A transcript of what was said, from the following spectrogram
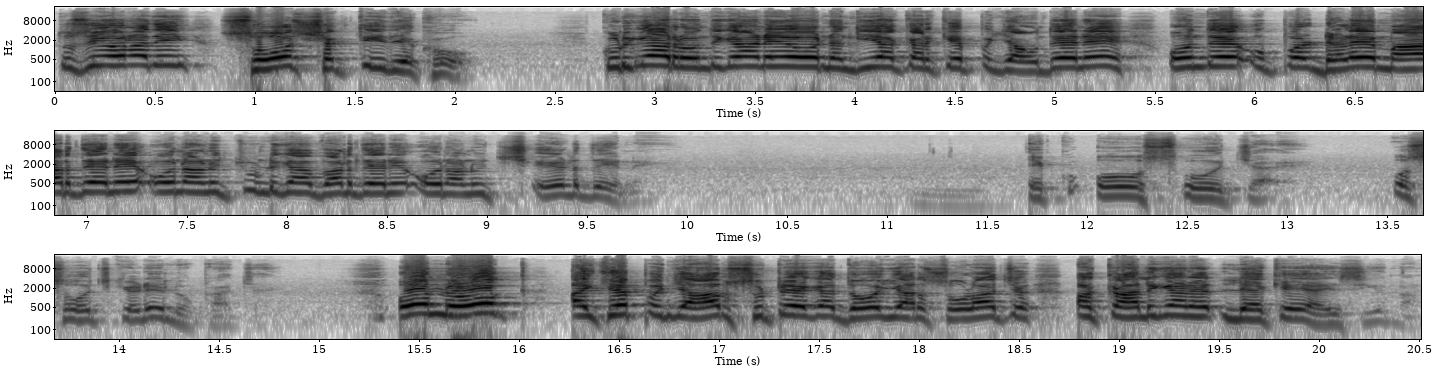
ਤੁਸੀਂ ਉਹਨਾਂ ਦੀ ਸੋਚ ਸ਼ਕਤੀ ਦੇਖੋ। ਕੁੜੀਆਂ ਰੋਂਦੀਆਂ ਨੇ, ਉਹ ਨੰਗੀਆਂ ਕਰਕੇ ਭਜਾਉਂਦੇ ਨੇ, ਉਹਦੇ ਉੱਪਰ ਡਲੇ ਮਾਰਦੇ ਨੇ, ਉਹਨਾਂ ਨੂੰ ਚੁੰਡੀਆਂ ਵੜਦੇ ਨੇ, ਉਹਨਾਂ ਨੂੰ ਛੇੜਦੇ ਨੇ। ਇੱਕ ਉਹ ਸੋਚ ਹੈ। ਉਹ ਸੋਚ ਕਿਹੜੇ ਲੋਕਾਂ 'ਚ ਹੈ? ਉਹ ਲੋਕ ਇੱਥੇ ਪੰਜਾਬ ਸੁੱਟੇ ਗਏ 2016 'ਚ ਅਕਾਲੀਆਂ ਨੇ ਲੈ ਕੇ ਆਏ ਸੀ ਉਹਨਾਂ ਨੂੰ।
